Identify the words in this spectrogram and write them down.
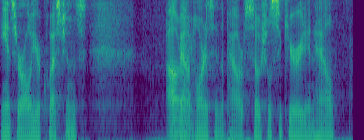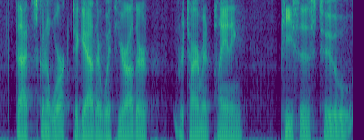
answer all your questions all about right. harnessing the power of Social Security and how that's going to work together with your other retirement planning pieces to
